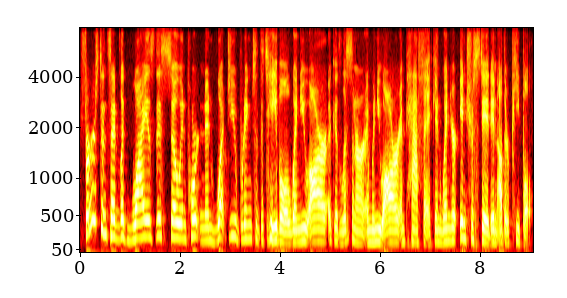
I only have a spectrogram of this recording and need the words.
first, and said like, "Why is this so important? And what do you bring to the table when you are a good listener and when you are empathic and when you're interested in other people.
